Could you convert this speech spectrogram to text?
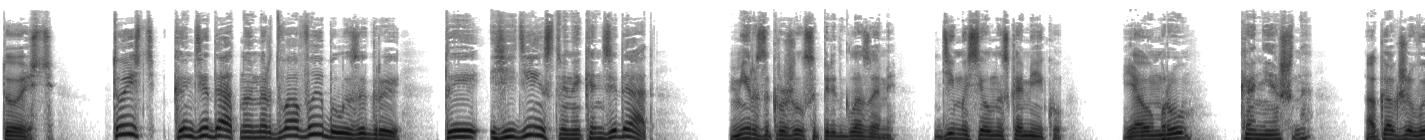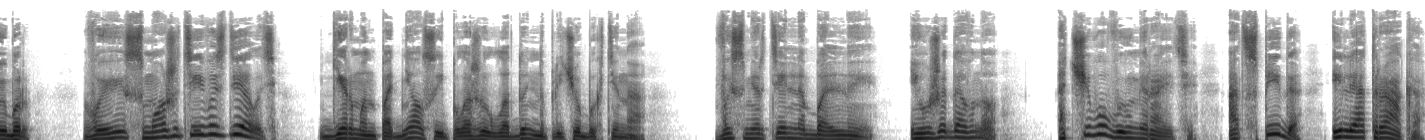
«То есть?» «То есть кандидат номер два выбыл из игры. Ты единственный кандидат». Мир закружился перед глазами. Дима сел на скамейку. «Я умру?» «Конечно». «А как же выбор?» «Вы сможете его сделать». Герман поднялся и положил ладонь на плечо Бахтина. «Вы смертельно больны. И уже давно. От чего вы умираете? От СПИДа или от рака?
